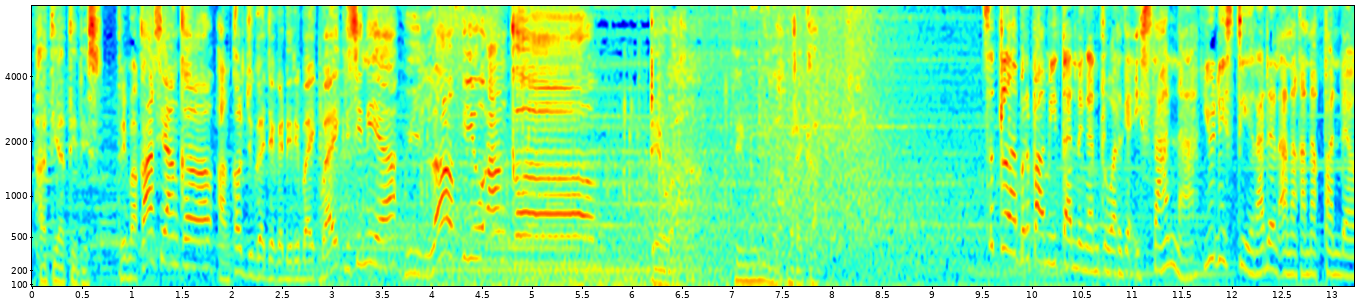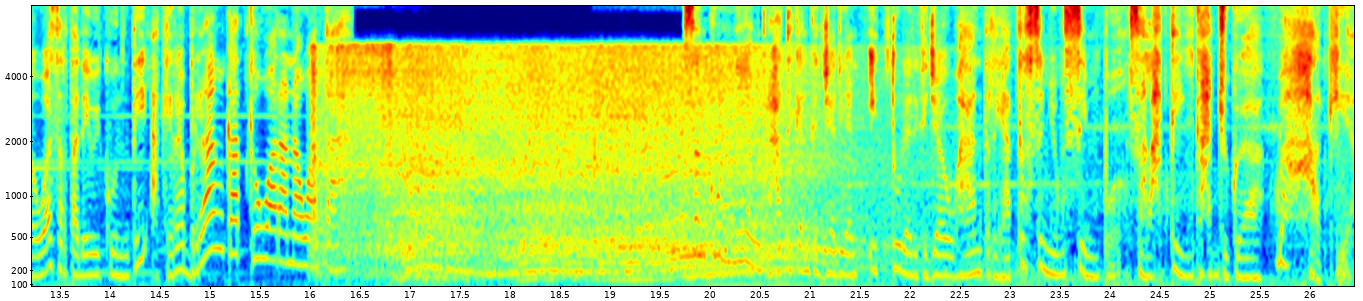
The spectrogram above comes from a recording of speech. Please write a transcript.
Hati-hati, Dis. Terima kasih, Uncle. Uncle juga jaga diri baik-baik di sini ya. We love you, Uncle. Dewa, lindungilah mereka. Setelah berpamitan dengan keluarga istana, Yudhistira dan anak-anak Pandawa serta Dewi Kunti akhirnya berangkat ke Waranawata. Sengkuni memperhatikan kejadian itu dari kejauhan terlihat tersenyum simpul. Salah tingkah juga bahagia.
